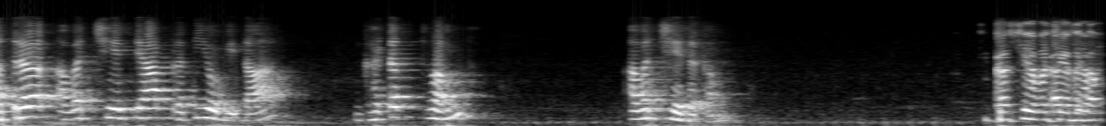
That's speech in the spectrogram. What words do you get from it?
अत्र अवच्छेद्या प्रतियोगिता घटत्वं अवच्छेदकम्। कस्य अवच्छेदकं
